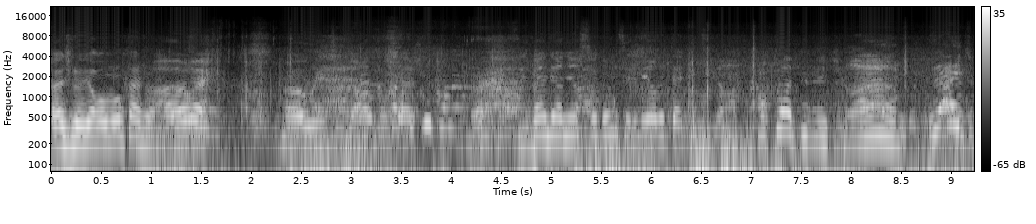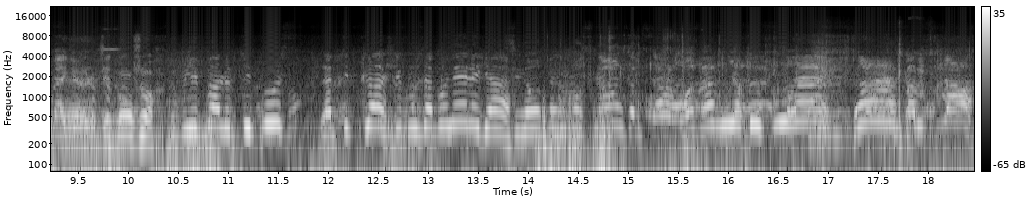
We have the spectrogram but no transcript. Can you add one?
Ah, je le verrai au montage. Ah ouais Ah oui, tu le verras au montage. Les 20 dernières secondes, c'est le meilleur de ta vie, tu verras. Pour toi, public. Grave Like ma gueule Dites bonjour. N'oubliez pas le petit pouce, la petite cloche et vous abonner les gars Sinon on fait une grosse langue comme ça On va venir te fourrer Ah, comme ça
